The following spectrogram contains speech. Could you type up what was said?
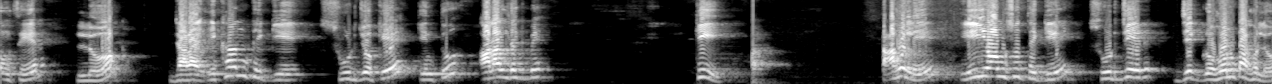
অংশের লোক যারা এখান থেকে সূর্যকে কিন্তু আড়াল দেখবে। কি? তাহলে এই অংশ থেকে সূর্যের যে গ্রহণটা হলো,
